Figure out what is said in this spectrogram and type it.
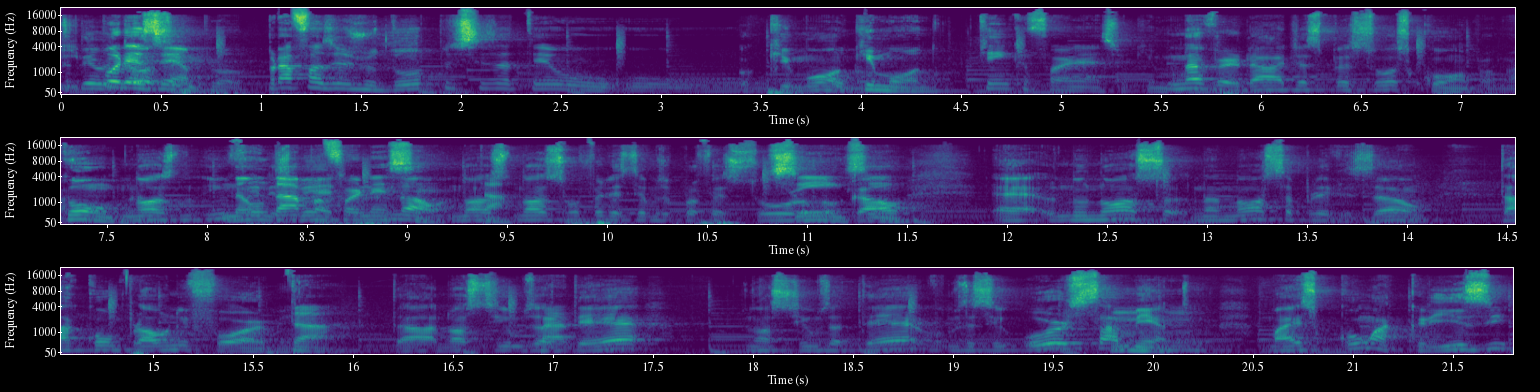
entendeu? por Então, assim, exemplo, para fazer judô precisa ter o, o, O kimono? o kimono. Quem que fornece o kimono? Na verdade, as pessoas compram. Marcos. Compram. Nós, Não dá infelizmente, fornecer. Não, nós, Tá. nós oferecemos o professor, Sim, o local. É, no nosso, na nossa previsão, tá comprar uniforme. Tá. Tá? Nós tínhamos Pra- até nós tínhamos até, vamos dizer assim, orçamento, uhum. mas com a crise,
